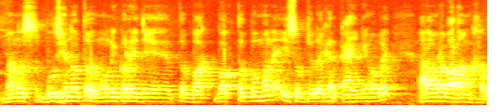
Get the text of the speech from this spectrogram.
মানুষ বুঝে না তো, মনে করে যে তো বাক- বক্তব্য মানে এইসব জলেখার কাহিনী হবে। আর আমরা বাদাম খাব।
